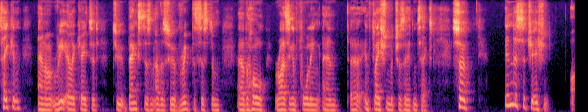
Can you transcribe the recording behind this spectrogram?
taken and are reallocated to banksters and others who have rigged the system, uh, the whole rising and falling and uh, inflation, which was a hidden tax. So, in this situation, uh,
